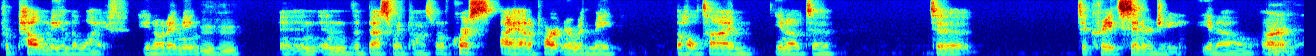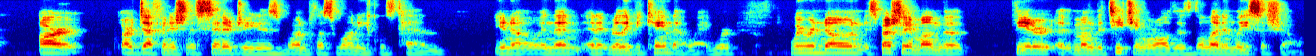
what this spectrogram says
propelled me into life. You know what I mean? Mm-hmm. in, in the best way possible. Of course, I had a partner with me the whole time, you know, to to to create synergy. You know, our our our definition of synergy is one plus one equals ten. You know, and then and it really became that way. We're we were known, especially among the theater, among the teaching world, as the Len and Lisa show,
